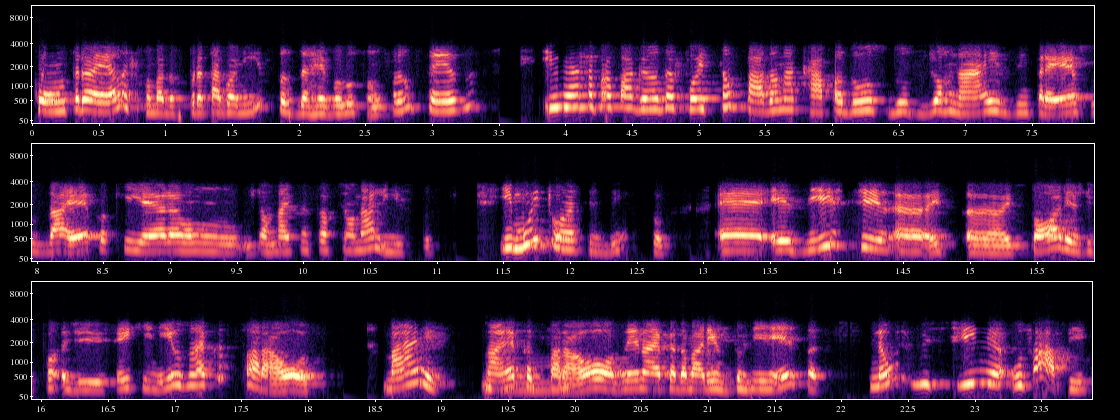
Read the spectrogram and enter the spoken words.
contra ela, que foi uma das protagonistas da Revolução Francesa, e essa propaganda foi estampada na capa dos, dos jornais impressos da época, que eram jornais sensacionalistas. E muito antes disso, é, existe uh, uh, histórias de, de, fake news na época dos faraós, mas na época dos uhum. faraós, nem na época da Maria Antonieta, não existia o Zap,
